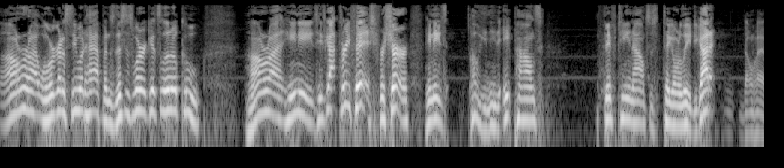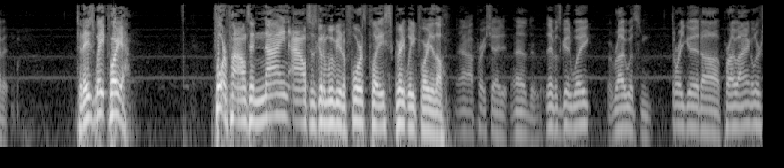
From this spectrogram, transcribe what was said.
All right. Well, we're going to see what happens. This is where it gets a little cool. All right. He needs. He's got three fish for sure. He needs. Oh, you need eight pounds, fifteen ounces to take over lead. You got it. Don't have it. Today's weight for you. Four pounds and nine ounces going to move you to fourth place. Great week for you though. Yeah, I appreciate it. Uh, it was a good week. Rode with some three good uh, pro anglers,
